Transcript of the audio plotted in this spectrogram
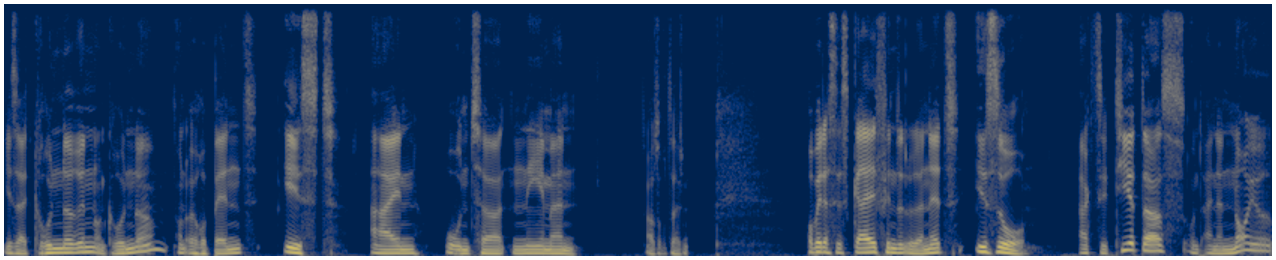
Ihr seid Gründerinnen und Gründer und eure Band ist ein Unternehmen. Ausrufezeichen. Ob ihr das jetzt geil findet oder nicht, ist so. Akzeptiert das und eine neue,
